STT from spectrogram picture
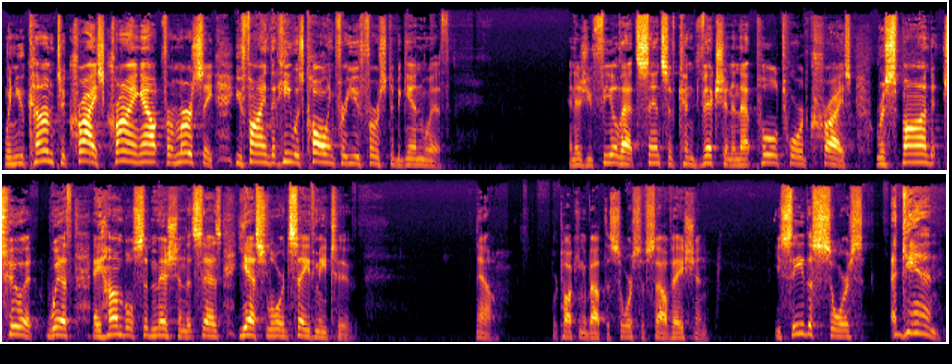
When you come to Christ crying out for mercy, you find that He was calling for you first to begin with. And as you feel that sense of conviction and that pull toward Christ, respond to it with a humble submission that says, Yes, Lord, save me too. Now, we're talking about the source of salvation. You see the source again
